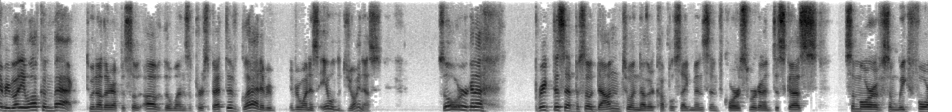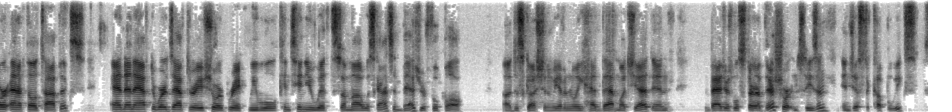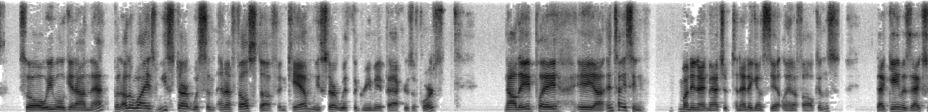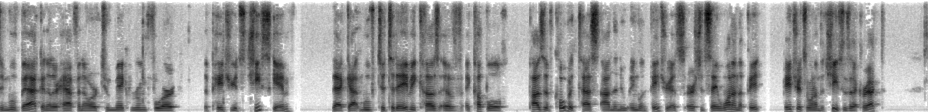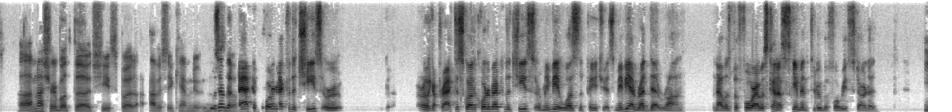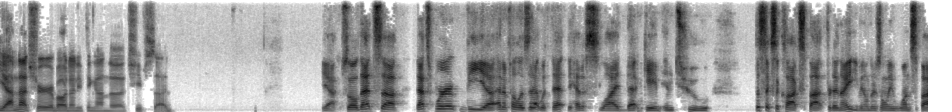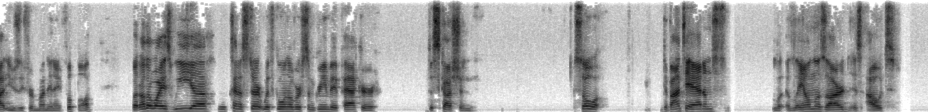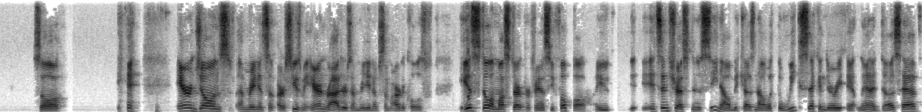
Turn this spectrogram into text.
everybody, welcome back to another episode of the Wenzel Perspective. Glad every, everyone is able to join us. So we're gonna break this episode down into another couple segments, and of course, we're gonna discuss some more of some Week Four NFL topics, and then afterwards, after a short break, we will continue with some uh, Wisconsin Badger football uh, discussion. We haven't really had that much yet, and the Badgers will start up their shortened season in just a couple weeks. So we will get on that. But otherwise, we start with some NFL stuff. And Cam, we start with the Green Bay Packers, of course. Now they play a uh, enticing Monday night matchup tonight against the Atlanta Falcons. That game is actually moved back another half an hour to make room for the Patriots Chiefs game that got moved to today because of a couple positive COVID tests on the New England Patriots, or I should say, one on the pa- Patriots one on the Chiefs. Is that correct? Uh, I'm not sure about the Chiefs, but obviously Cam Newton was that the backup quarterback for the Chiefs, or or like a practice squad quarterback for the Chiefs, or maybe it was the Patriots. Maybe I read that wrong, and I was before I was kind of skimming through before we started. Yeah, I'm not sure about anything on the Chiefs side. Yeah, so that's uh that's where the uh, NFL is at with that. They had to slide that game into the six o'clock spot for tonight, even though there's only one spot usually for Monday Night Football. But otherwise, we uh, will kind of start with going over some Green Bay Packer discussion. So, Davante Adams, Allen Lazard is out. So, Aaron Jones, I'm reading some, or excuse me, Aaron Rodgers, I'm reading up some articles. Is still a must start for fantasy football. You? It's interesting to see now because now with the weak secondary Atlanta does have,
